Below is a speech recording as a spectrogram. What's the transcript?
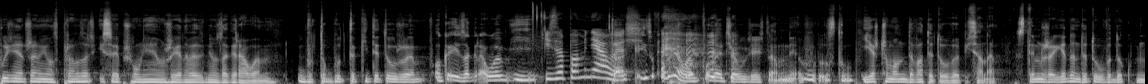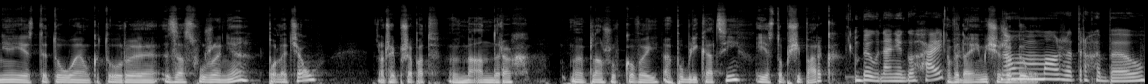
później zacząłem ją sprawdzać i sobie przypomniałem, że ja nawet w nią zagrałem. Bo to był taki tytuł, że okej, zagrałem i I zapomniałeś. tak, i zapomniałem, poleciał gdzieś tam, nie, po prostu. I jeszcze mam dwa tytuły wypisane. Z tym, że jeden tytuł według mnie jest tytułem, który zasłużenie poleciał, raczej przepadł w meandrach planszówkowej publikacji. Jest to Psi Park. Był na niego hype? Wydaje mi się, że No był. może trochę był.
